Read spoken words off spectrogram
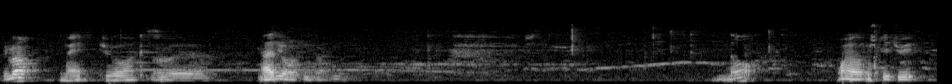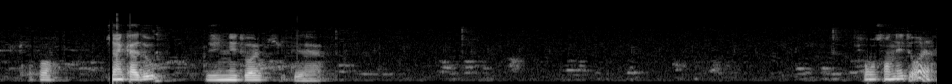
C'est mort? Ouais, tu vas voir que c'est... Ah. vas-y, Je t'ai tué. Trop fort. J'ai un cadeau. J'ai une étoile. Super. On s'en étoile?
